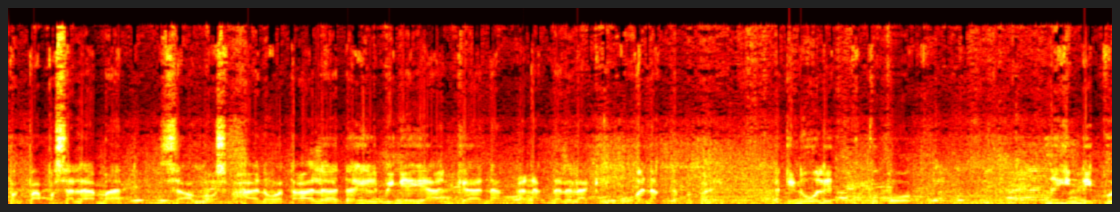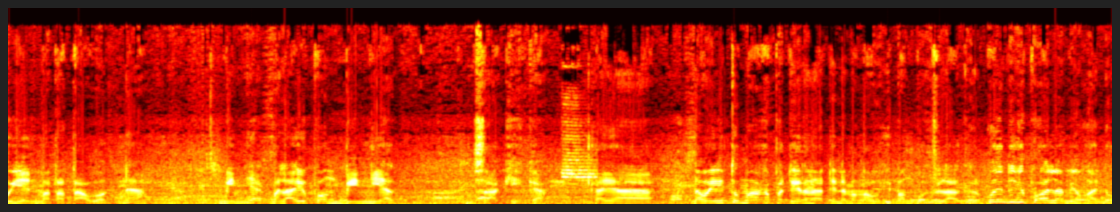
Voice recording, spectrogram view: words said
pagpapasalamat sa Allah subhanahu wa ta'ala dahil biniyayaan ka ng anak na lalaki o anak na babae. At inuulit ko po na hindi po yan matatawag na binyag. Malayo po ang binyag sa akika. Kaya naway itong mga kapatiran natin ng mga ibang vlogger, kung hindi nyo po alam yung ano,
